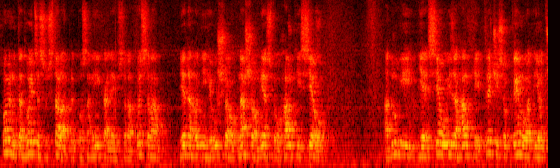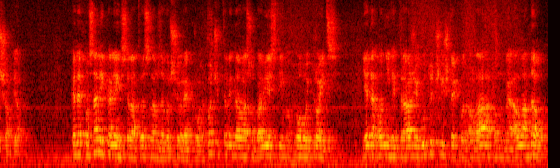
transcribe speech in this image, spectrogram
spomenuta dvojica su stala pred poslanika, ali je salatu wasalam, jedan od njih je ušao, našao mjesto u halki i sjeo, a drugi je sjeo iza halke, treći se okrenuo i otišao. Jel? Kada je poslanik Alihi Salatu Veselam završio, rekao je, hoćete li da vas obavijestim o ovoj trojici? Jedan od njih je tražio utočište kod Allaha, pa mu ga je Allah dao.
